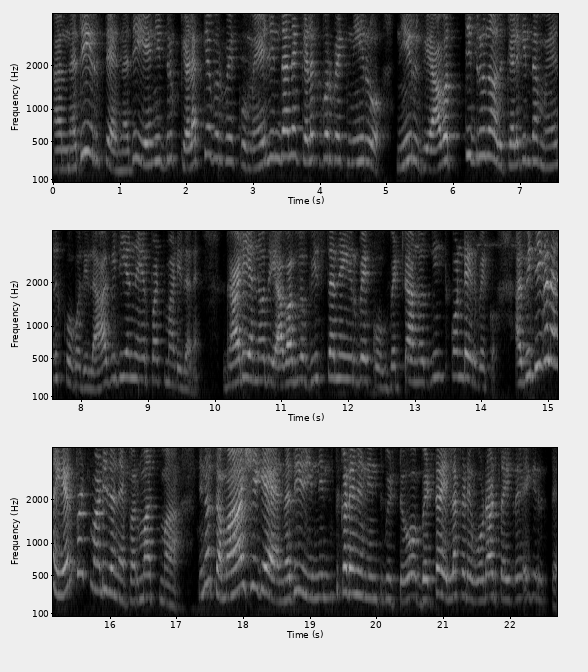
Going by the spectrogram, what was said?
ಆ ನದಿ ಇರುತ್ತೆ, ನದಿ ಏನಿದ್ರು ಕೆಳಕ್ಕೆ ಬರಬೇಕು, ಮೇಲಿಂದಾನೇ ಕೆಳಕ್ಕೆ ಬರ್ಬೇಕು ನೀರು. ನೀರು ಯಾವತ್ತಿದ್ರೂ ಅದು ಕೆಳಗಿಂದ ಮೇಲಕ್ಕೆ ಹೋಗೋದಿಲ್ಲ. ಆ ವಿಧಿಯನ್ನ ಏರ್ಪಾಟ್ ಮಾಡಿದ್ದಾನೆ. ಗಾಳಿ ಅನ್ನೋದು ಯಾವಾಗಲೂ ಬೀಸ್ತಾನೆ ಇರಬೇಕು, ಬೆಟ್ಟ ಅನ್ನೋದು ನಿಂತ್ಕೊಂಡೇ ಇರಬೇಕು. ಆ ವಿಧಿಗಳನ್ನ ಏರ್ಪಾಟ್ ಮಾಡಿದ್ದಾನೆ ಪರಮಾತ್ಮ. ಇನ್ನು ತಮಾಷೆಗೆ ನದಿ ನಿಂತ ಕಡೆನೆ ನಿಂತ್ಬಿಟ್ಟು ಬೆಟ್ಟ ಎಲ್ಲ ಕಡೆ ಓಡಾಡ್ತಾ ಇದ್ರೆ ಹೇಗಿರುತ್ತೆ?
